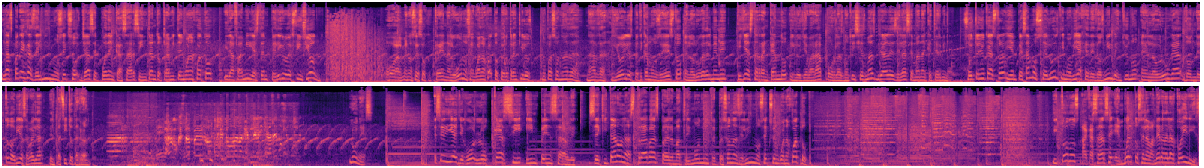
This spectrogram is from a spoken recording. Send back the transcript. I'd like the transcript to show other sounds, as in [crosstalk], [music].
las parejas del mismo sexo ya se pueden casar sin tanto trámite en Guanajuato y la familia está en peligro de extinción. O al menos eso creen algunos en Guanajuato, pero tranquilos, no pasó nada, nada. Y hoy les platicamos de esto en la oruga del meme, que ya está arrancando y lo llevará por las noticias más virales de la semana que terminó. Soy Toño Castro y empezamos el último viaje de 2021 en la oruga, donde todavía se baila el pasito perrón. Lunes, ese día llegó lo casi impensable. Se quitaron las trabas para el matrimonio entre personas del mismo sexo en Guanajuato. Y todos a casarse envueltos en la bandera del arco iris.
